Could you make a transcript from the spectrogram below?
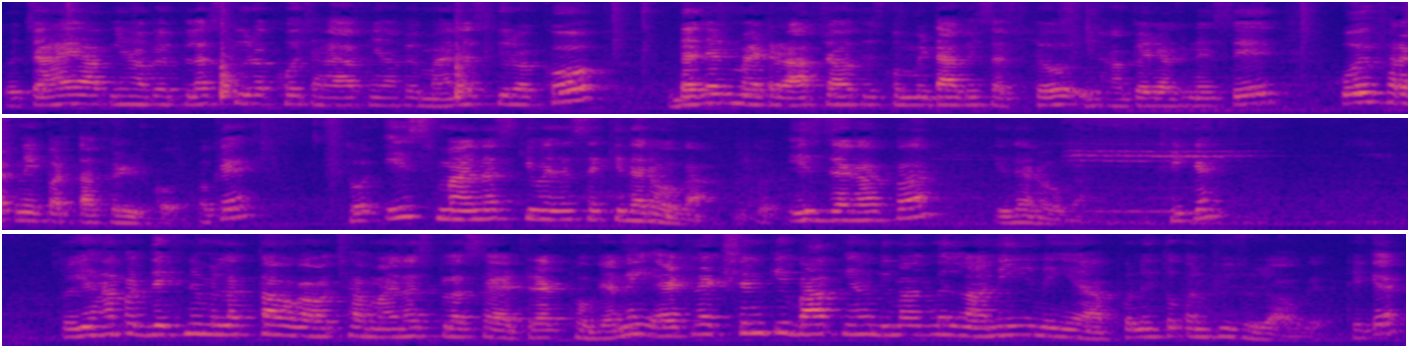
तो चाहे आप यहाँ पे प्लस क्यू रखो, चाहे आप यहाँ पे माइनस क्यू रखो डजेंट मैटर आप चाहो तो इसको मिटा भी सकते हो, यहाँ पे रखने से कोई फ़र्क नहीं पड़ता फ़ील्ड को ओके तो इस माइनस की वजह से किधर होगा? तो इस जगह पर इधर होगा, ठीक है? तो यहाँ पर देखने में लगता होगा अच्छा माइनस प्लस है अट्रैक्ट हो गया। नहीं अट्रैक्शन की बात यहाँ दिमाग में लानी ही नहीं है, आपको नहीं तो कंफ्यूज हो जाओगे, ठीक है?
